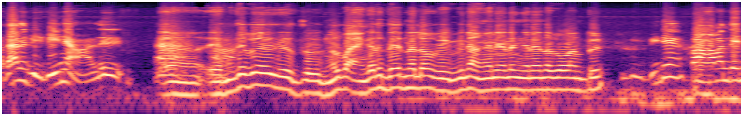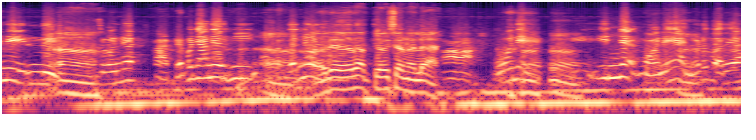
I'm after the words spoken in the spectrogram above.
അതാണ് ബിബീന ആൾ. എന്ത് നിങ്ങൾ ഭയങ്കര ഇതായിരുന്നല്ലോ. വിപിന് അങ്ങനെയാണ് ഇങ്ങനെയെന്നൊക്കെ പറഞ്ഞിട്ട്. വിപിന് പാവം തന്നെ ഇരുന്ന്. ഓനെ കാട്ടപ്പോ ഞാൻ ഇറങ്ങി. അത്യാവശ്യമാണല്ലേ ഓനെ ഇന്നെ മോനെ എന്നോട് പറയാ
